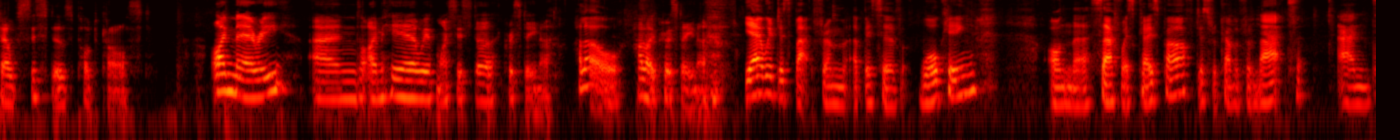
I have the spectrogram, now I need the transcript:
Bookshelf Sisters podcast. I'm Mary and I'm here with my sister Christina. Hello. Hello, Christina. Yeah, we're just back from a bit of walking on the Southwest Coast Path, just recovered from that. And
